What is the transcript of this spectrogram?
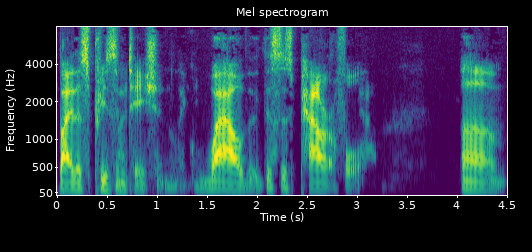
by this presentation. Like, wow, this is powerful. Um,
